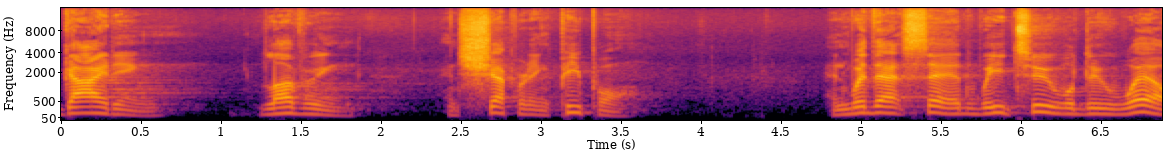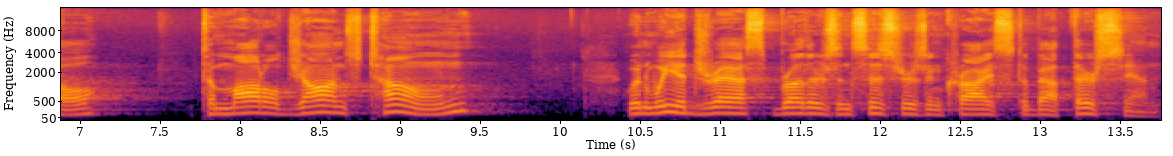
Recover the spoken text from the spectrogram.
guiding, loving, and shepherding people. And with that said, we too will do well to model John's tone when we address brothers and sisters in Christ about their sin.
